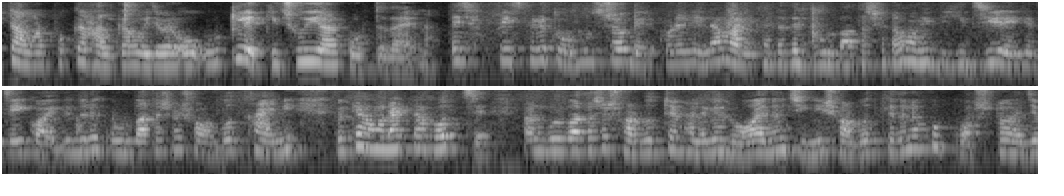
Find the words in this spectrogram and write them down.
অনেকটা আমার পক্ষে হালকা হয়ে যাবে ও উঠলে কিছুই আর করতে দেয় না। এই ফ্রিজ থেকে তরমুজটাও বের করে নিলাম আর এখানটাতে গুড় বাতাসাটাও আমি ভিজিয়ে রেখেছি। এই কয়েকদিন ধরে গুড় বাতাসা শরবত খাইনি। তো কেমন একটা হচ্ছে? কারণ গুড় বাতাসা শরবতটা ভালো লাগে র একদম চিনি শরবত খেতে না খুব কষ্ট হয়। যে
